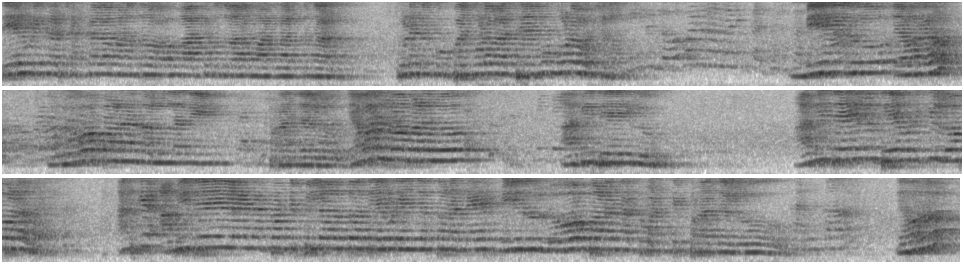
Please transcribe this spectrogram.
దేవుడు ఇక్కడ చక్కగా మనతో వాక్యము ద్వారా మాట్లాడుతున్నాడు. చూడండి ముప్పై మూడవ అధ్యాయము మూడవ వచనం. మీరు ఎవరు? లోబడనొల్లని ప్రజలు. ఎవరు లోబడరు? అవిధేయులు. అవిధేయులు దేవుడికి లోబడరు. అందుకే అవిధేయులైనటువంటి పిల్లలతో దేవుడు ఏం చెప్తాడంటే మీరు లోబడనటువంటి ప్రజలు. ఎవరు?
